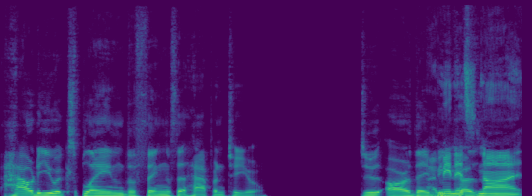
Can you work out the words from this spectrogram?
How do you explain the things that happen to you? Do are they? I mean, it's not.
